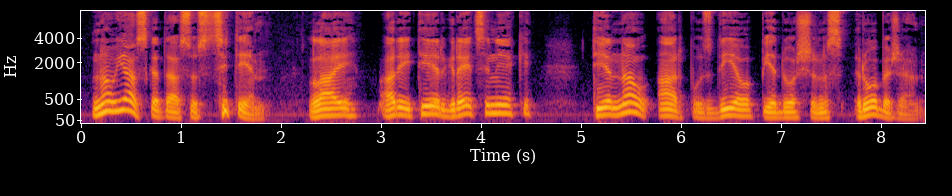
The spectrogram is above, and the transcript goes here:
- nav jāskatās uz citiem, lai arī tie ir grēcinieki, tie nav ārpus dieva piedošanas robežām.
